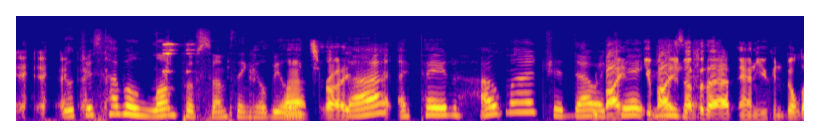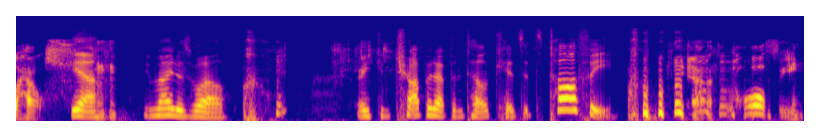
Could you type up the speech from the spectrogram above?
You'll just have a lump of something. You'll be like, That's right. "That I paid how much, and now I You buy, can't you buy enough it." of that and you can build a house. Yeah, you might as well. or you can chop it up and tell kids it's toffee. yeah, toffee.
